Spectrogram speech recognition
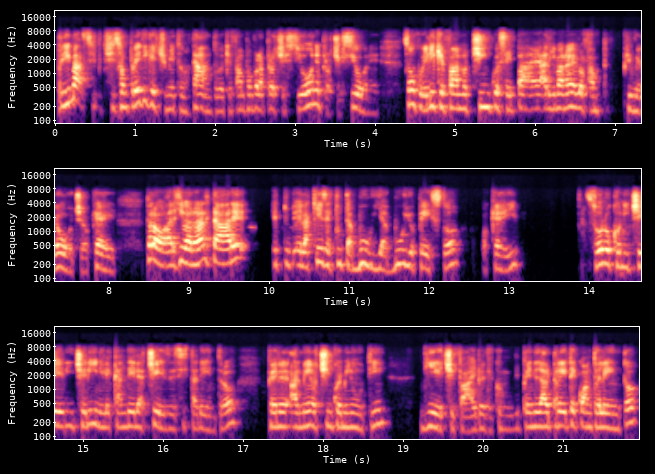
prima si, ci sono preti che ci mettono tanto perché fanno proprio la processione, processione. Sono quelli che fanno 5-6 pa- arrivano e lo fanno più veloce, ok? Però arrivano all'altare e, tu- e la chiesa è tutta buia, buio pesto, ok? Solo con i, cer- i cerini, le candele accese si sta dentro per almeno 5 minuti 10 fai, perché dipende dal prete quanto è lento.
